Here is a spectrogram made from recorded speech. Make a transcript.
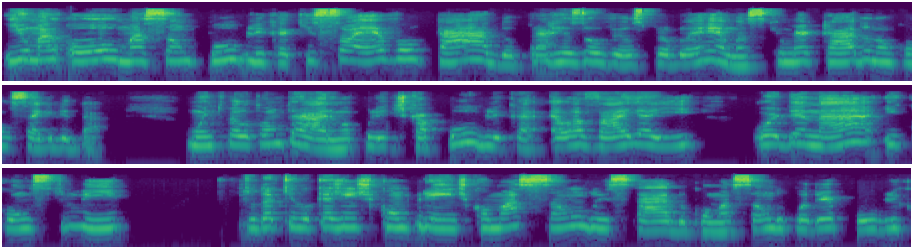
e uma, ou uma ação pública que só é voltado para resolver os problemas que o mercado não consegue lidar. Muito pelo contrário, uma política pública ela vai aí ordenar e construir tudo aquilo que a gente compreende como ação do Estado, como ação do poder público,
